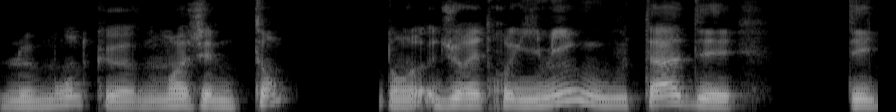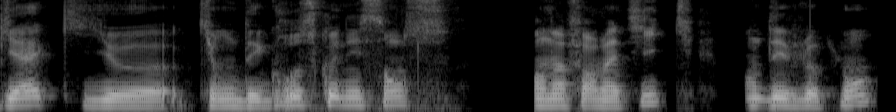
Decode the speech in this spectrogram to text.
le monde que moi j'aime tant dans du rétro gaming où tu as des, des gars qui, qui ont des grosses connaissances en informatique, en développement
